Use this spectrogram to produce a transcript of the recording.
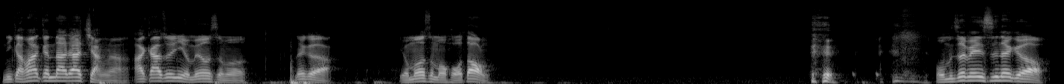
你赶快跟大家讲啊！阿嘎最近有没有什么那个？有没有什么活动？我们这边是那个喔。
